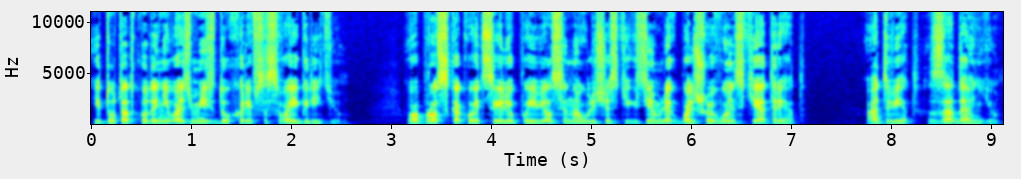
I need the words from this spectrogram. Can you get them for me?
И тут, откуда ни возьмись, Духарев со своей гридью. Вопрос, с какой целью появился на улических землях большой воинский отряд? Ответ – с заданью.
